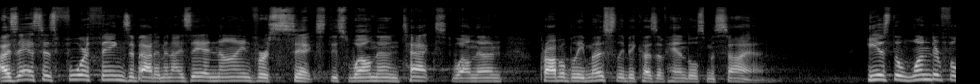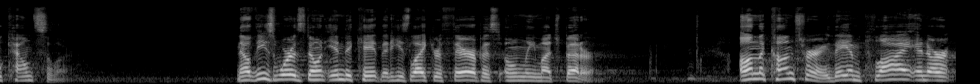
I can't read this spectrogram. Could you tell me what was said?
Isaiah says four things about him in Isaiah 9, verse 6, this well known text, well known probably mostly because of Handel's Messiah. He is the wonderful counselor. Now, these words don't indicate that he's like your therapist, only much better. On the contrary, they imply and are,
